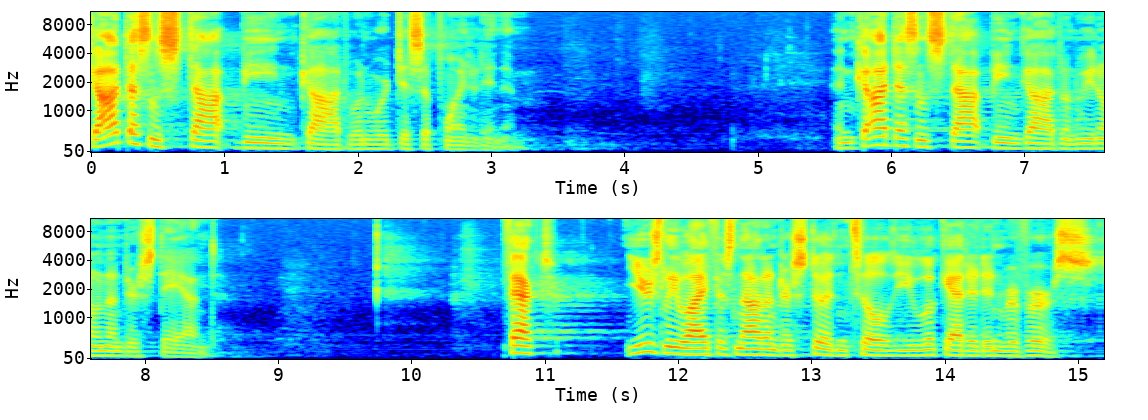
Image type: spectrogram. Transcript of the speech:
God doesn't stop being God when we're disappointed in Him. And God doesn't stop being God when we don't understand. In fact, usually life is not understood until you look at it in reverse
